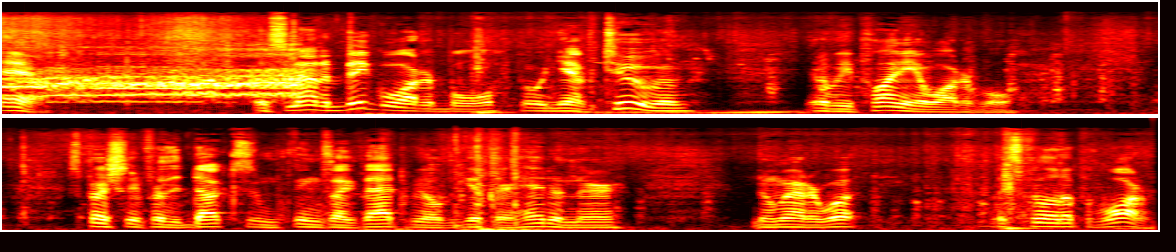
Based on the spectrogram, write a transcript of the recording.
There. It's not a big water bowl, but when you have two of them, it'll be plenty of water bowl. Especially for the ducks and things like that to be able to get their head in there no matter what. Let's fill it up with water.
